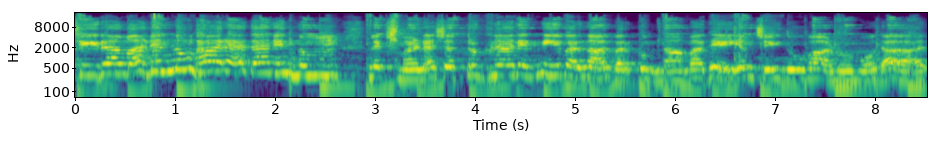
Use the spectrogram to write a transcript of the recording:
ശ്രീരാമനെന്നും ഭരതനെന്നും ലക്ഷ്മണ ശത്രുഘ്നൻ എന്നിവർ നാൽവർക്കും നാമധേയം ചെയ്തു വാണു മോദാൽ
